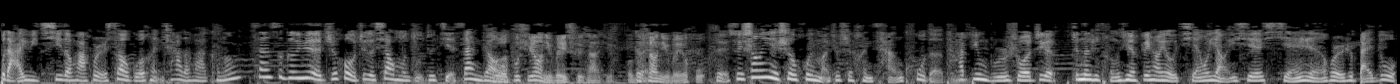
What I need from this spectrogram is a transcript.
不达预期的话，或者效果很差的话，可能三四个月之后这个项目组就解散掉了。我不需要你维持下去，我不需要你维护。对，所以商业社会嘛，就是很残酷的。它并不是说这个真的是腾讯非常有钱，我养一些闲人，或者是百度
